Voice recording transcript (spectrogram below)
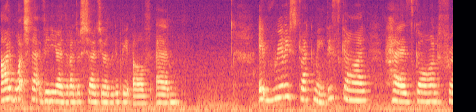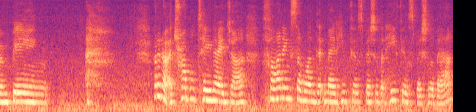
I watched that video that I just showed you a little bit of, and it really struck me. This guy has gone from being, I don't know, a troubled teenager finding someone that made him feel special that he feels special about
